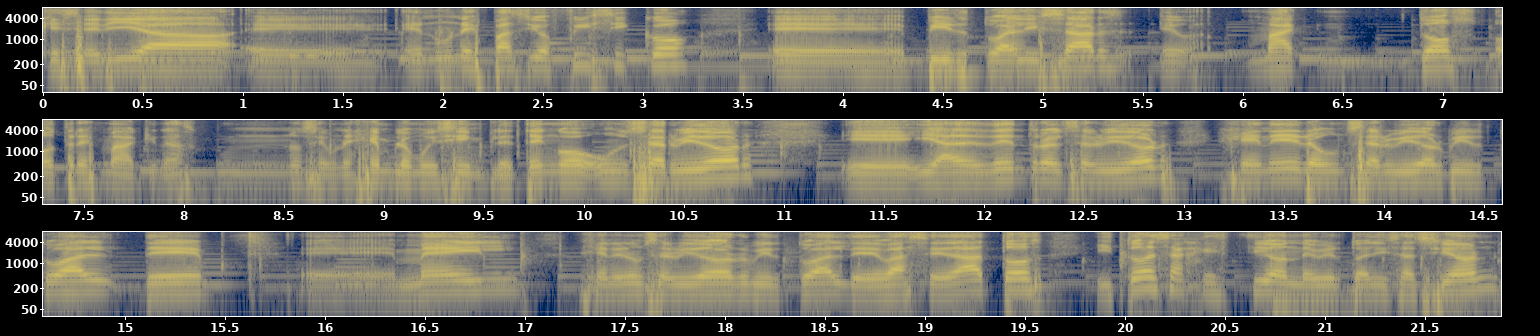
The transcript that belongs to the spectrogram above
que sería eh, en un espacio físico eh, virtualizar eh, dos o tres máquinas. No sé, un ejemplo muy simple. Tengo un servidor y adentro del servidor genero un servidor virtual de mail, genero un servidor virtual de base de datos y toda esa gestión de virtualización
